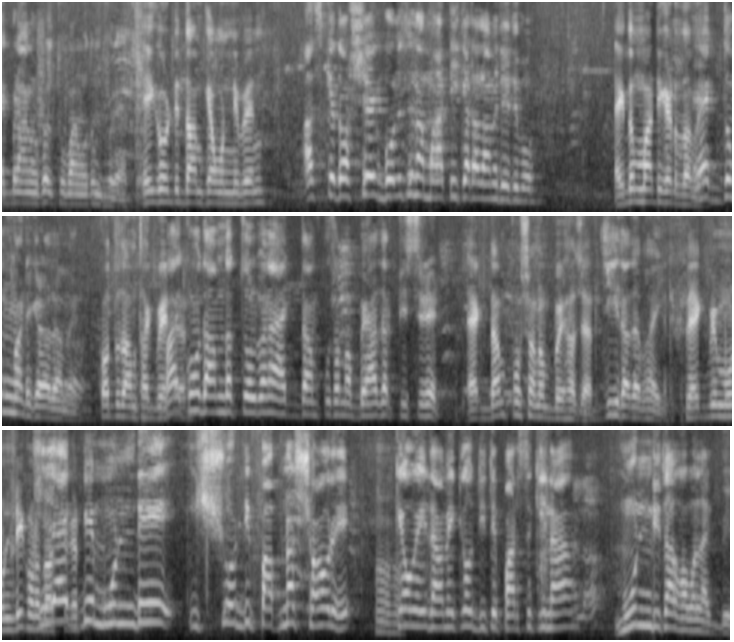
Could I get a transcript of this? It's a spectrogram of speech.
একবার আঙুল ফল থোবার মতন ধরে আছে। এই গরুটির দাম কেমন নেবেন? আজকে দর্শক বলেছে না মাটি কাটা দামে দিয়ে দেবো। একদম মাটি কাটা দামে? একদম মাটি কাটা দামে। কত দাম থাকবে ভাই? কোনো দাম দর চলবে না একদম পঁচানব্বই হাজার পিস রেট একদম পঁচানব্বই হাজার? জি দাদা ভাই। ফ্ল্যাগবি মুন্ডি কোনো লাগবে মুন্ডে ঈশ্বরদী পাবনার শহরে কেউ এই দামে কেউ দিতে পারছে কিনা? মুন্ডি তাও হওয়া লাগবে।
